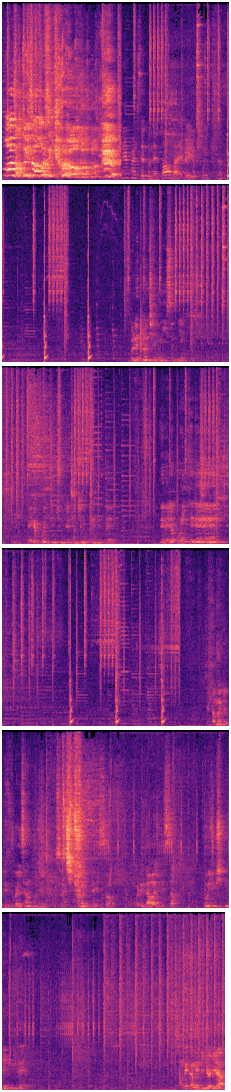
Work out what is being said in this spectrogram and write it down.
아 자꾸 이상한 거 시켜요. 787에서 나의 매력 포인트는? 원래 그런 질문이 있었니? 매력 포인트는 준비를 잠시 못했는데 내 매력 포인트는 잠깐만 옆에서 누가 이상한 소리를 듣고 있어서 집중을 못하겠어. 얼른 나와주겠어? 보여주고 싶은 게 있는데. 상대감의 비결이야.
